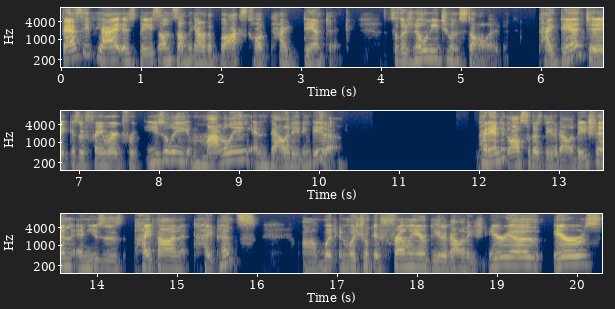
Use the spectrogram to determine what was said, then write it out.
Fast API is based on something out of the box called Pydantic. So there's no need to install it. Pydantic is a framework for easily modeling and validating data. Pydantic also does data validation and uses Python type hints um, which in which you'll get friendlier data validation areas, errors,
